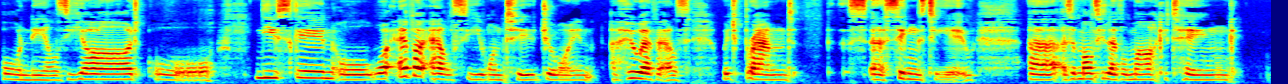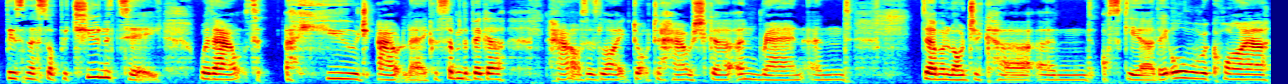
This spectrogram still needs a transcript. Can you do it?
or Neal's Yard or Nu Skin or whatever else you want to join, uh, whoever else, which brand uh, sings to you uh, as a multi-level marketing business opportunity without a huge outlay because some of the bigger houses like Dr. Hauschka and Ren and Dermalogica and Oskia, they all require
